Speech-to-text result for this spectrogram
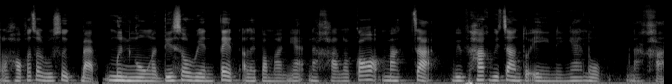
แล้วเขาก็จะรู้สึกแบบมึนงง disoriented อะไรประมาณนี้นะคะ แล้วก็มักจะวิพากษ์วิจารณ์ตัวเองในแง่ลบนะคะ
